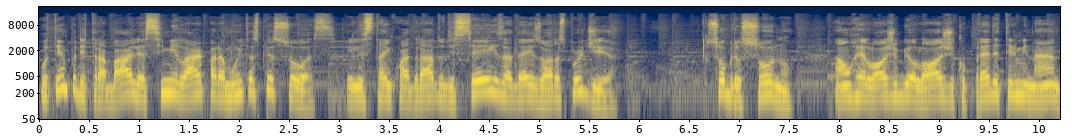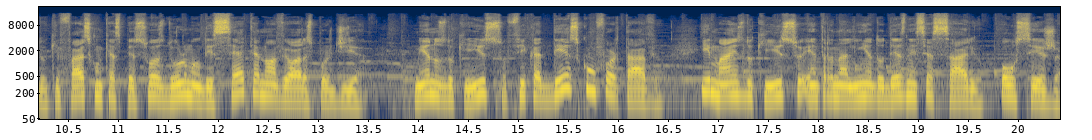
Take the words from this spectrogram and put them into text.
O tempo de trabalho é similar para muitas pessoas. Ele está enquadrado de 6 a 10 horas por dia. Sobre o sono, há um relógio biológico pré-determinado que faz com que as pessoas durmam de 7 a 9 horas por dia. Menos do que isso, fica desconfortável, e mais do que isso, entra na linha do desnecessário, ou seja,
